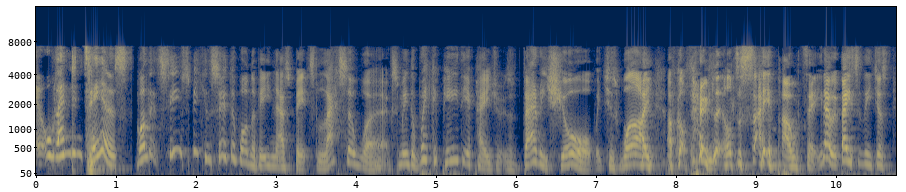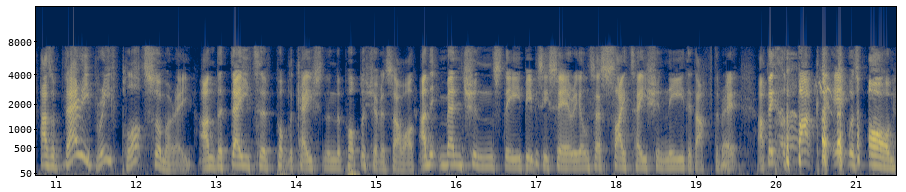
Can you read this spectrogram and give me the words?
It'll end in tears. Well, it seems to be considered one of E. Nesbit's lesser works. I mean, the Wikipedia page is very short, which is why I've got very little to say about it. You know, it basically just has a very brief plot summary and the date of publication and the publisher and so on. And it mentions the BBC serial and says citation needed after it. I think the fact that it was on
